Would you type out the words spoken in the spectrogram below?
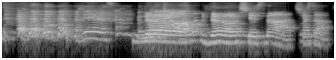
Gêmeas. No, no, she's not. She's Mas- not.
